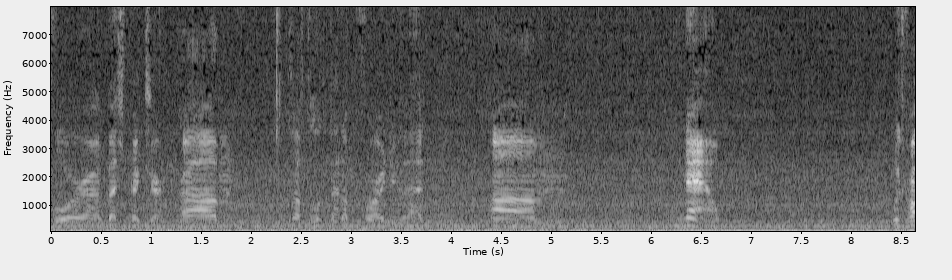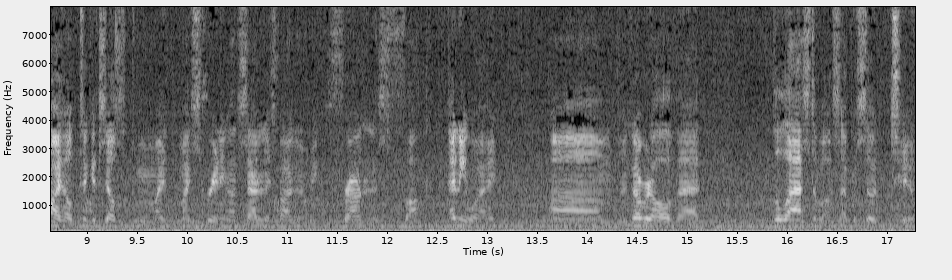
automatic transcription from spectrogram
for uh, Best Picture. Um, I'll have to look that up before I do that. Um, now, ticket sales. My, my screening on Saturday is probably going to be crowded as fuck. Anyway, um, we covered all of that. The Last of Us, episode two.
